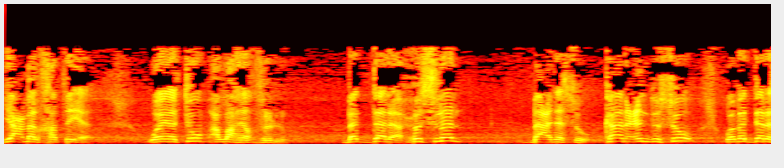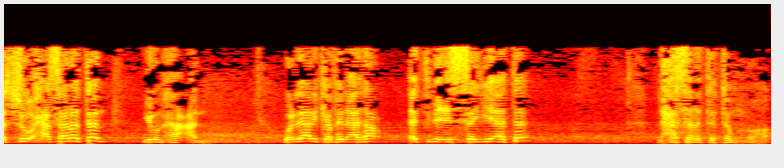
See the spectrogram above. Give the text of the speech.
يعمل خطيئة ويتوب الله يغفر له. بدل حسنا بعد سوء. كان عنده سوء وبدل السوء حسنة يمحى عنه. ولذلك في الأثر اتبع السيئة الحسنة تمحها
